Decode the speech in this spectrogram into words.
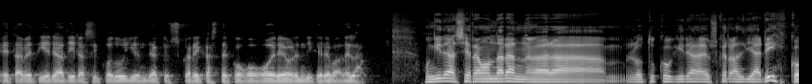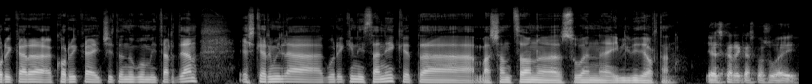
eta beti ere adiraziko du jendeak euskara ikasteko gogo ere oraindik ere badela. Ongi da, Sierra Mondaran, bara, lotuko gira Euskaraldiari, korrika, korrika itxiten dugun bitartean, esker mila gurekin izanik eta basantzon zuen ibilbide hortan. Ja, eskerrik asko zuei.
